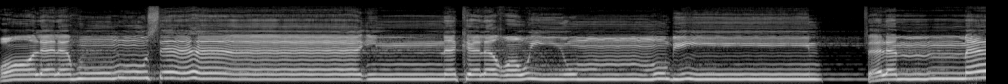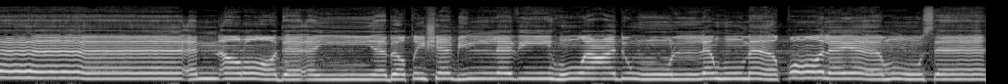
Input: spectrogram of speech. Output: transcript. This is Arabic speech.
قال له موسى إنك لغوي مبين فلما أن أراد أن يبطش بالذي هو عدو لهما قال يا موسى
